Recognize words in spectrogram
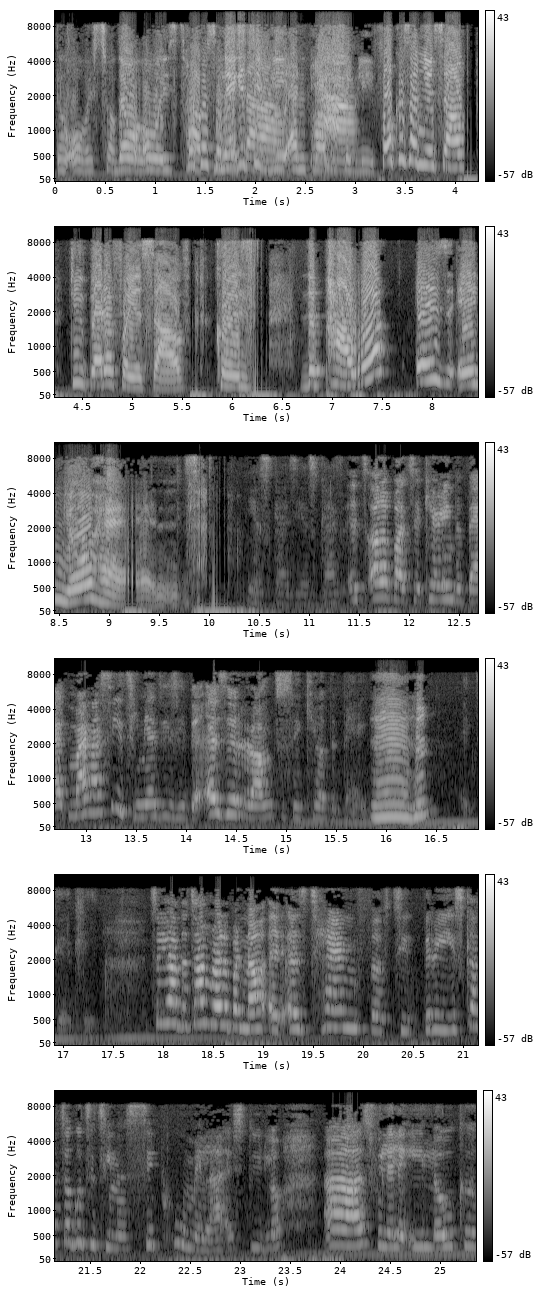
they'll always talk They'll always talk focus negatively and Yeah. positively. Focus on yourself. Do better for yourself because the power is in your hands. yes guys yes guys. It's all about securing the bag. Mara sithi nezizi there is it wrong to secure the bag. Mm-hmm. exactly. So yeah the time right about now it is 10:53 isikhathi sokuthi thina siphume la e-studio uh sifulele i-local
